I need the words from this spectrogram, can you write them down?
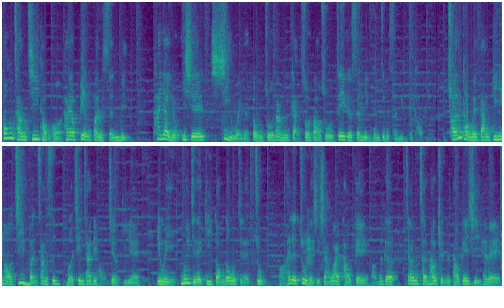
通常鸡桶哦，它要变换神灵，它要有一些细微的动作，让你感受到说这个神灵跟这个神灵不同。传统的当机吼，基本上是无凊彩的红叫机的，因为每一个机洞都有一个主，哦，迄、个主就是像外头家，哦，那个像陈浩全的头家是迄、个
